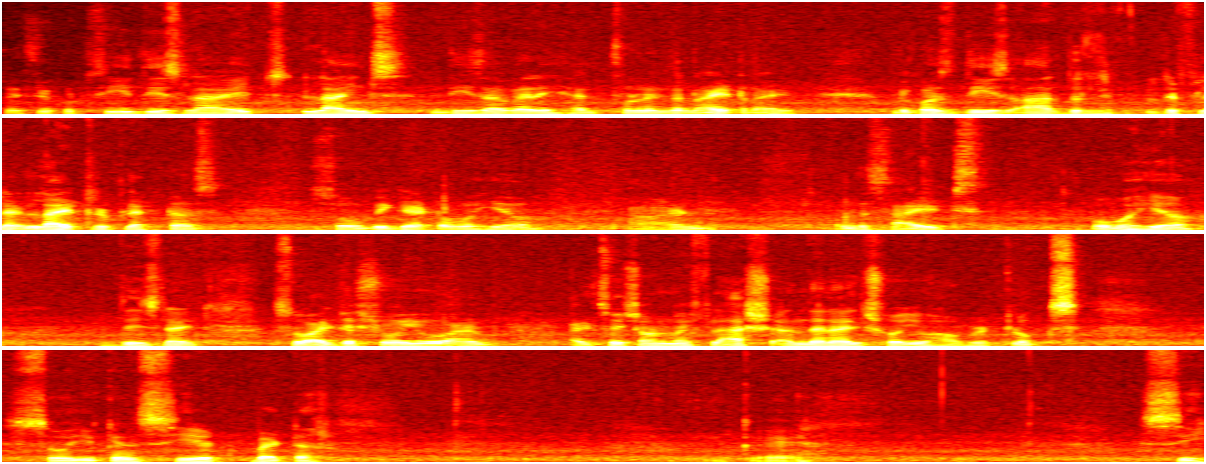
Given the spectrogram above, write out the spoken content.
So if you could see these lights lines these are very helpful in the night ride because these are the reflect light reflectors so we get over here and on the sides over here this light so i'll just show you and i'll switch on my flash and then i'll show you how it looks. So you can see it better. Okay. See.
